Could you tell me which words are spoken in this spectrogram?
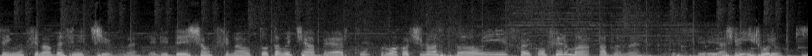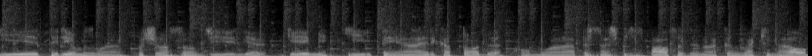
sem um final definitivo, né? Ele deixa um final totalmente aberto para uma continuação e foi confirmado, né? Esse, acho que em julho que teríamos uma continuação de Liar Game que tem a Erika Toda como a personagem principal fazendo a Kanzaki Nao,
